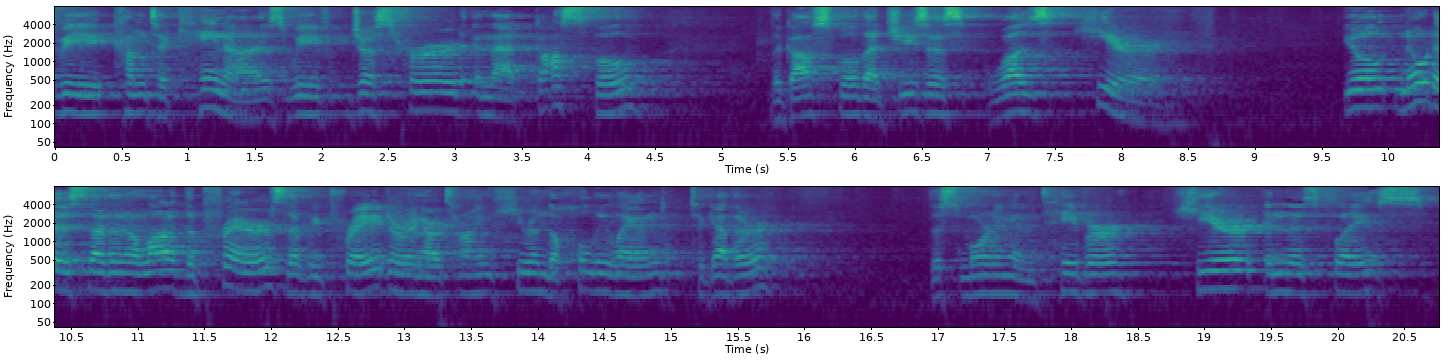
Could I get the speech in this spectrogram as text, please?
we come to Cana, as we've just heard in that gospel, the gospel that Jesus was here. You'll notice that in a lot of the prayers that we pray during our time here in the Holy Land together, this morning in Tabor, here in this place,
